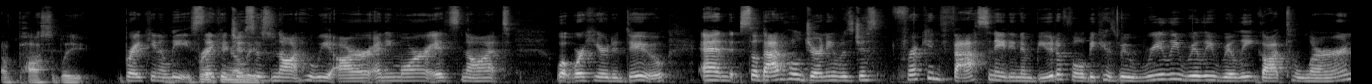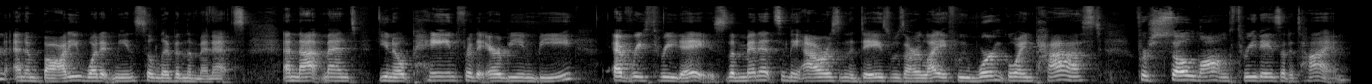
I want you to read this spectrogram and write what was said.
of possibly breaking a lease. Breaking like it just is not who we are anymore. It's not what we're here to do. And so that whole journey was just freaking fascinating and beautiful because we really, really, really got to learn and embody what it means to live in the minutes. And that meant, you know, paying for the Airbnb every three days. The minutes and the hours and the days was our life. We weren't going past for so long, three days at a time.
